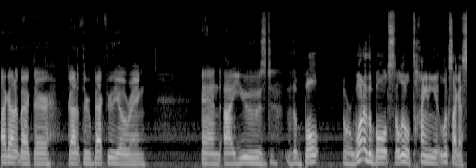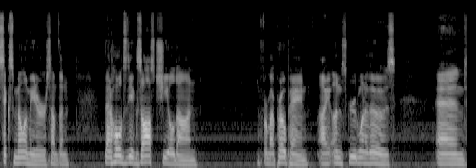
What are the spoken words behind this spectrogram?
I got it back there, got it through back through the O-ring, and I used the bolt or one of the bolts, a little tiny, it looks like a six millimeter or something, that holds the exhaust shield on for my propane. I unscrewed one of those and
